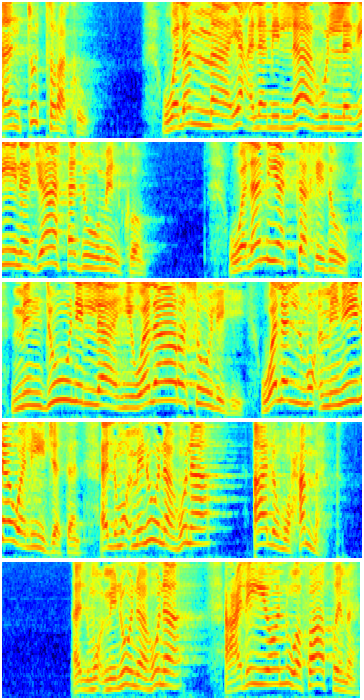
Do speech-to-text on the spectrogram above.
أن تتركوا ولما يعلم الله الذين جاهدوا منكم ولم يتخذوا من دون الله ولا رسوله ولا المؤمنين وليجة. المؤمنون هنا آل محمد. المؤمنون هنا علي وفاطمة.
